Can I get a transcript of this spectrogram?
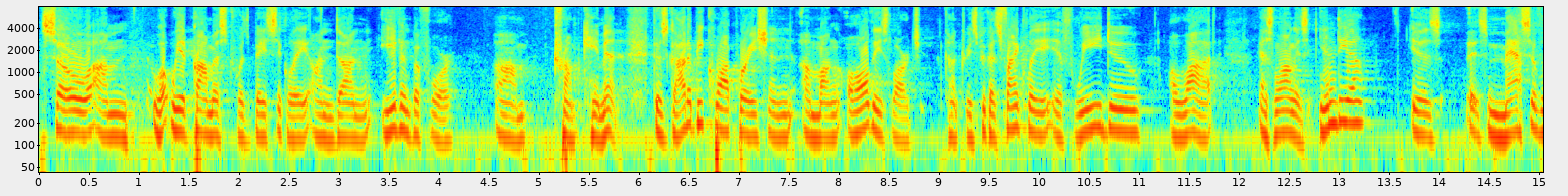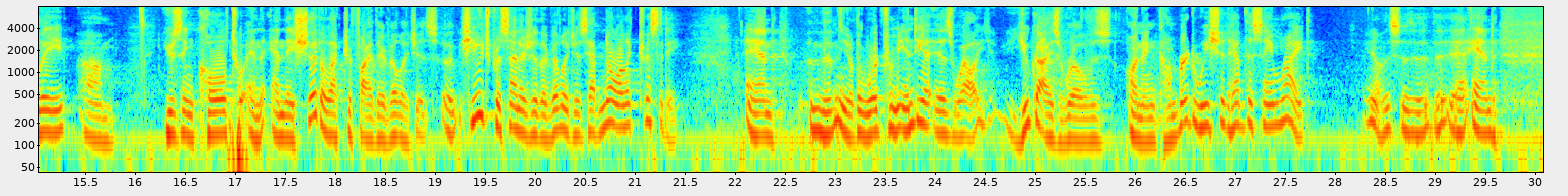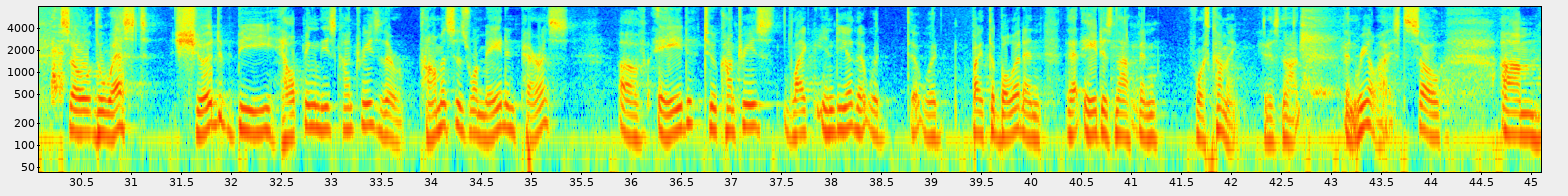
So um, what we had promised was basically undone even before um, Trump came in. There's got to be cooperation among all these large countries because, frankly, if we do a lot, as long as India is, is massively um, using coal to, and, and they should electrify their villages. A huge percentage of their villages have no electricity. And the, you know, the word from India is, well, you guys rose unencumbered. We should have the same right. You know, this is, and so the West should be helping these countries. There promises were made in Paris of aid to countries like India that would that would bite the bullet, and that aid has not been forthcoming. It has not been realized. So. Um,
